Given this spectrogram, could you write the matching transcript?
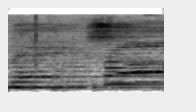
makes no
